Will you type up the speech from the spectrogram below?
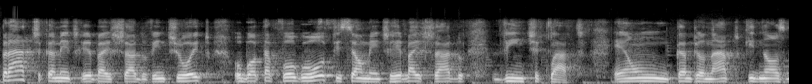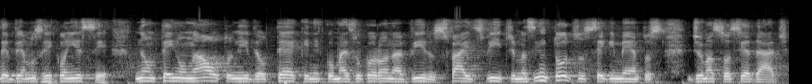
praticamente rebaixado 28, o Botafogo oficialmente rebaixado 24. É um campeonato que nós devemos reconhecer. Não tem um alto nível técnico, mas o coronavírus faz vítimas em todos os segmentos de uma sociedade.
